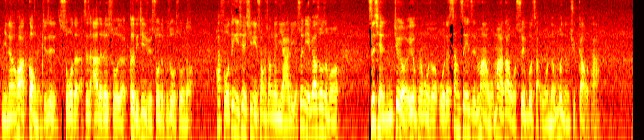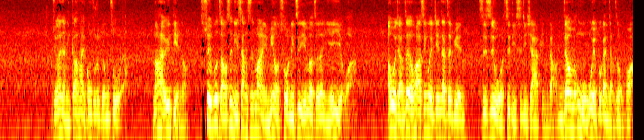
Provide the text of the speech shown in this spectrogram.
闽南话讲的，就是说的了。这是阿德勒说的，个体心理学说的，不是我说的。他否定一切心理创伤跟压力，所以你也不要说什么。之前就有一个朋友跟我说，我的上司一直骂我，骂到我睡不着，我能不能去告他？我就跟他讲，你告他，你工作都不用做了。然后还有一点哦。睡不着是你上司骂你没有错，你自己有没有责任也有啊。而我讲这个话是因为今天在这边，这是我自己私底下的频道，你在外面问我，我也不敢讲这种话，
